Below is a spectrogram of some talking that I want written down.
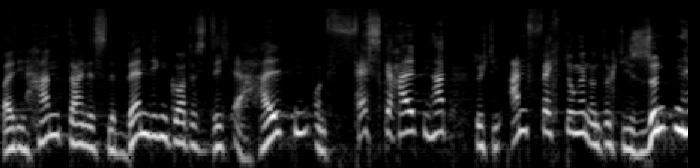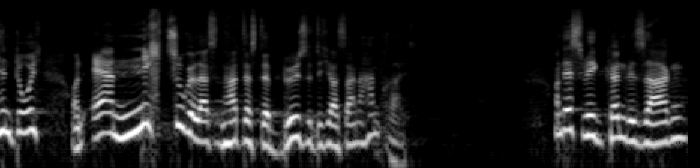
weil die Hand deines lebendigen Gottes dich erhalten und festgehalten hat durch die Anfechtungen und durch die Sünden hindurch und er nicht zugelassen hat, dass der Böse dich aus seiner Hand reißt. Und deswegen können wir sagen,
